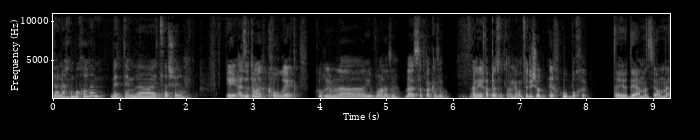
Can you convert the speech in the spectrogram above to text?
ואנחנו בוחרים בהתאם להיצע שלו. אה, אז זאת אומרת קורקט קוראים ליבואן הזה? לספק הזה? אני אחפש אותו, אני רוצה לשאול איך הוא בוחר. אתה יודע מה זה אומר.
